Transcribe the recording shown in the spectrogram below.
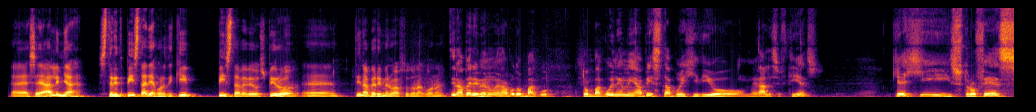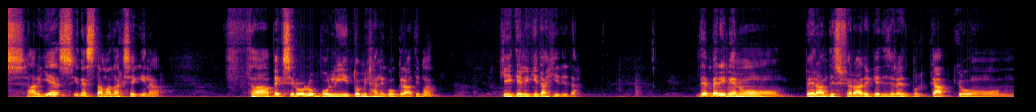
ε, σε άλλη μια street πίστα, διαφορετική πίστα βεβαίως, Σπύρο. Ε, τι να περιμένουμε αυτόν τον αγώνα; Τι να περιμένουμε από τον Μπακού. Τον Μπακού είναι μια πίστα που έχει δύο μεγάλες ευθείες και έχει στροφές αργές, είναι σταμάτα ξεκίνα. Θα παίξει ρόλο πολύ το μηχανικό κράτημα και η τελική ταχύτητα. Δεν περιμένω πέραν της Ferrari και της Red Bull κάποιον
